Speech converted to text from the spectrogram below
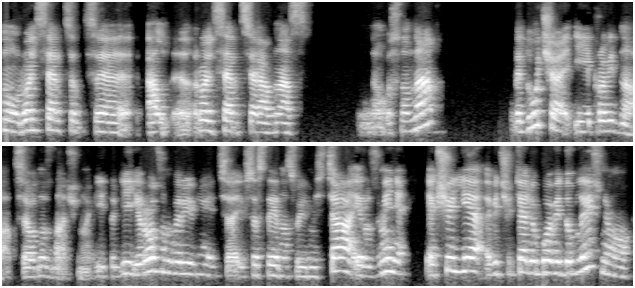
ну, роль серця це е, роль серця в нас ну, основна, ведуча і провідна, це однозначно. І тоді і розум вирівнюється, і все стає на свої місця, і розуміння. Якщо є відчуття любові до ближнього,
